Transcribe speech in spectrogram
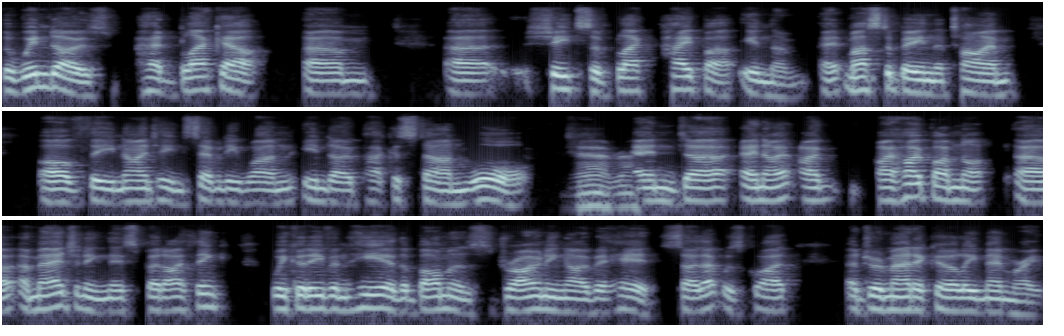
the windows had blackout um, uh, sheets of black paper in them. It must have been the time of the 1971 Indo-Pakistan War. Yeah, right. And uh, and I, I, I hope I'm not uh, imagining this, but I think we could even hear the bombers droning overhead. So that was quite a dramatic early memory.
